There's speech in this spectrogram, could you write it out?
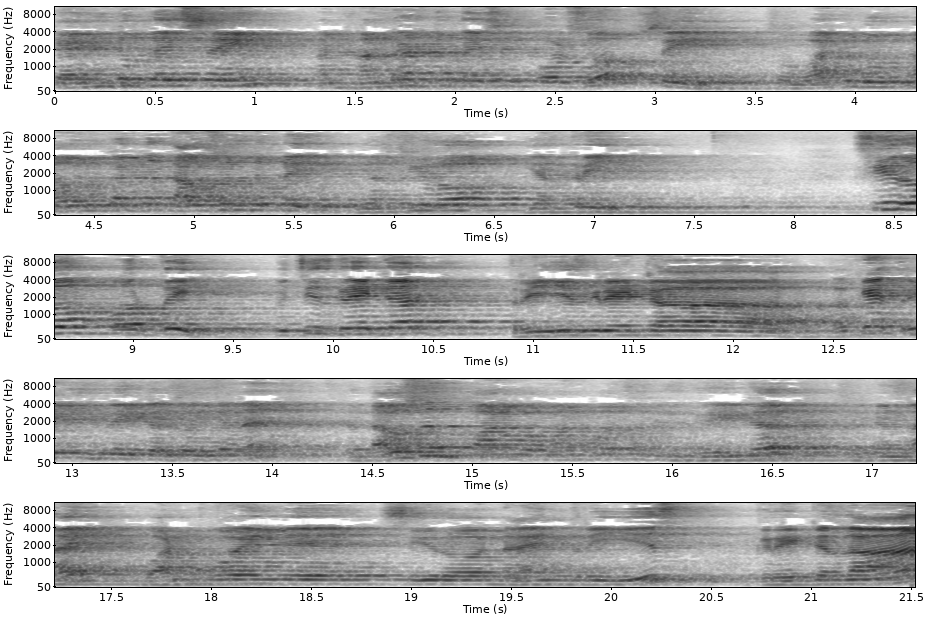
10 to place same and 100 to place also same. So what to do? Now look at the 1000 to place. Here 0, here 3. 0 or 3. Which is greater? 3 is greater. Okay, 3 is greater. So you can uh, the 1000 part of 1 person is greater. So you can write 1.093 is greater than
